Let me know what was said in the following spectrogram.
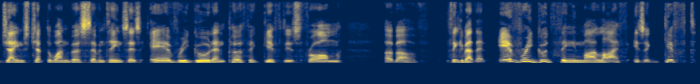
James chapter 1, verse 17 says, Every good and perfect gift is from above. Think about that. Every good thing in my life is a gift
